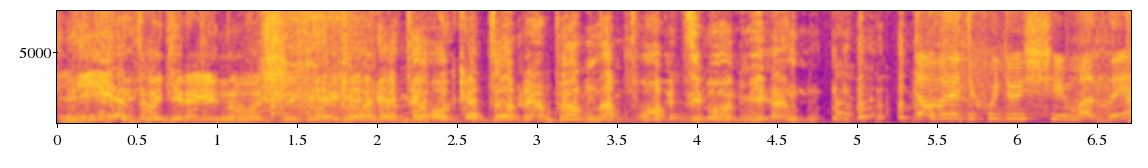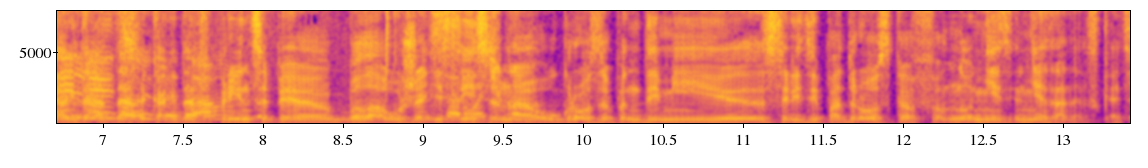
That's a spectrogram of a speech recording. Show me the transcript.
не- этого героинового шика, я говорю того, который был на подиуме. Там вот эти худющие модели. Когда, да, когда, в принципе, была уже действительно угроза пандемии среди подростков, ну, не, не надо сказать,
